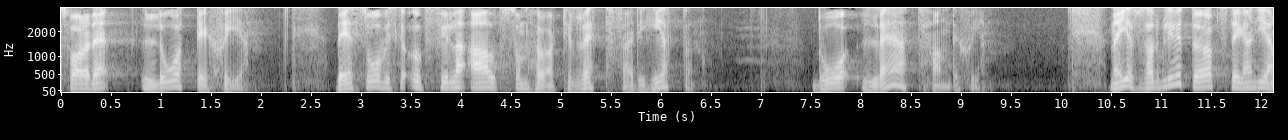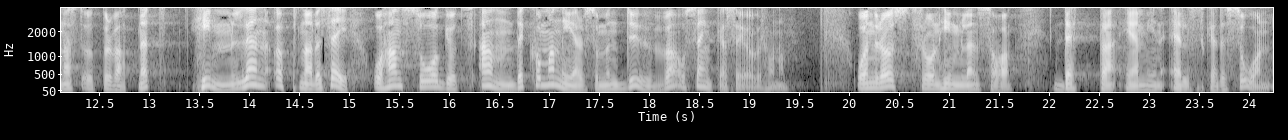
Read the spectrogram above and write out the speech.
svarade, låt det ske. Det är så vi ska uppfylla allt som hör till rättfärdigheten. Då lät han det ske. När Jesus hade blivit döpt steg han genast upp ur vattnet. Himlen öppnade sig och han såg Guds ande komma ner som en duva och sänka sig över honom. Och en röst från himlen sa, detta är min älskade son,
